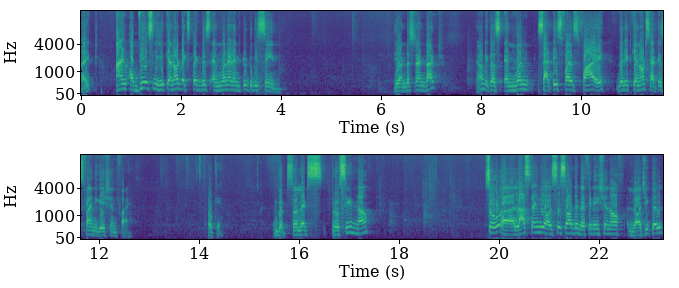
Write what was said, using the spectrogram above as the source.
Right? And obviously you cannot expect this M1 and M2 to be same. You understand that? Yeah, because M1 satisfies phi, then it cannot satisfy negation phi. Okay. Good. So let's proceed now. So uh, last time we also saw the definition of logical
